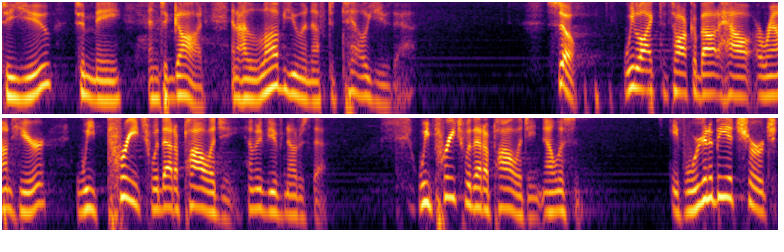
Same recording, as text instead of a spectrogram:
to you, to me, and to God. And I love you enough to tell you that. So, we like to talk about how around here we preach without apology. How many of you have noticed that? We preach without apology. Now, listen, if we're going to be a church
